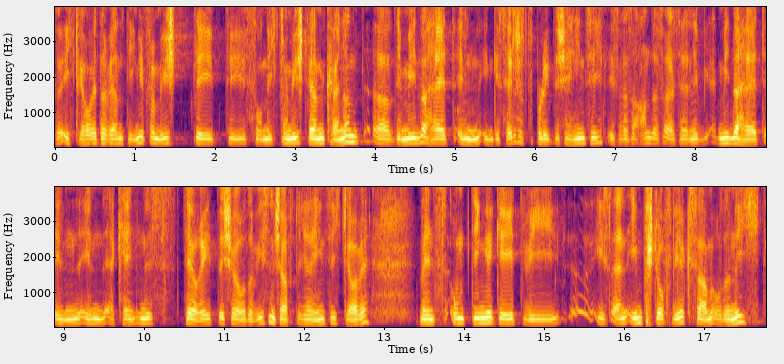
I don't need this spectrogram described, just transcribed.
Also ich glaube, da werden Dinge vermischt, die, die so nicht vermischt werden können. Äh, die Minderheit in, in gesellschaftspolitischer Hinsicht ist was anderes als eine Minderheit in, in erkenntnistheoretischer oder wissenschaftlicher Hinsicht, glaube ich. Wenn es um Dinge geht wie ist ein Impfstoff wirksam oder nicht.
